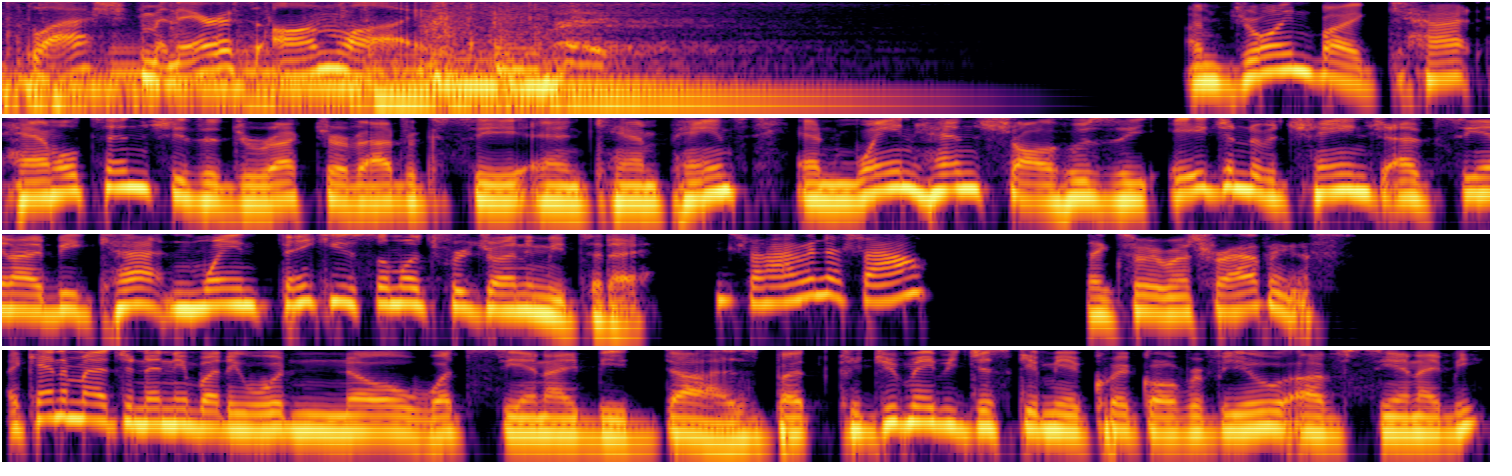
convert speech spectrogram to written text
slash Moneris Online. I'm joined by Kat Hamilton. She's the Director of Advocacy and Campaigns, and Wayne Henshaw, who's the Agent of Change at CNIB. Kat and Wayne, thank you so much for joining me today. Thanks for having us, Al. Thanks very much for having us. I can't imagine anybody wouldn't know what CNIB does, but could you maybe just give me a quick overview of CNIB?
